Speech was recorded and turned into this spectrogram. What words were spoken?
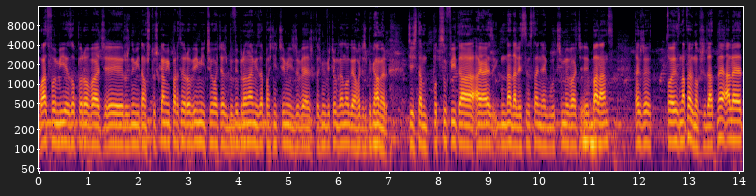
łatwo mi jest operować e, różnymi tam sztuczkami parterowymi, czy chociażby wybronami zapaśniczymi, że wiesz, ktoś mi wyciąga nogę, chociażby gamer gdzieś tam pod sufit, a, ja nadal jestem w stanie jakby utrzymywać e, balans. Także to jest na pewno przydatne, ale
